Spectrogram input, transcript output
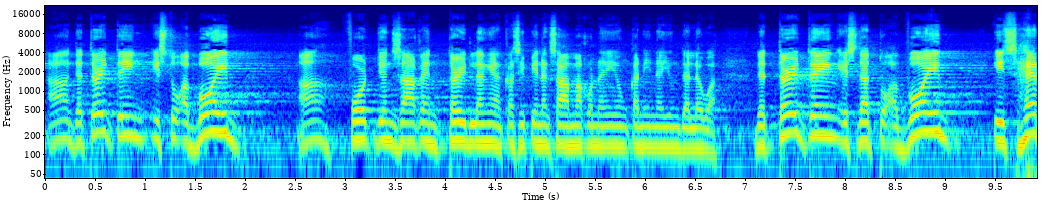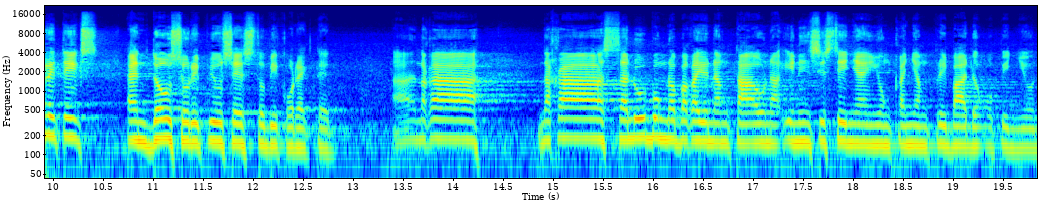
ah, the third thing is to avoid. ah, fourth yun sa akin, third lang yan kasi pinagsama ko na yung kanina yung dalawa. The third thing is that to avoid is heretics and those who refuses to be corrected. Ah, naka nakasalubong na ba kayo ng tao na ininsiste niya yung kanyang pribadong opinion?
